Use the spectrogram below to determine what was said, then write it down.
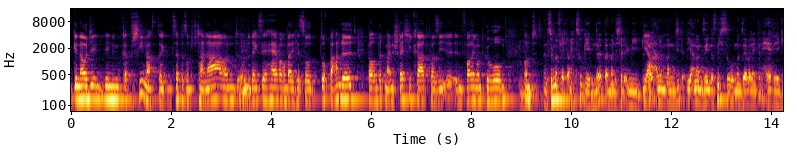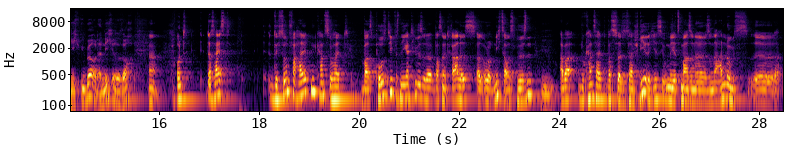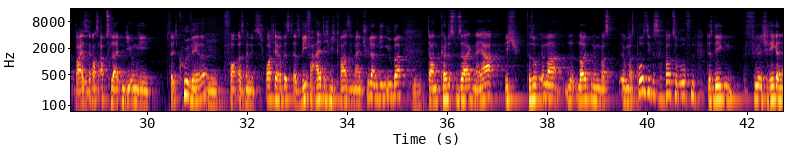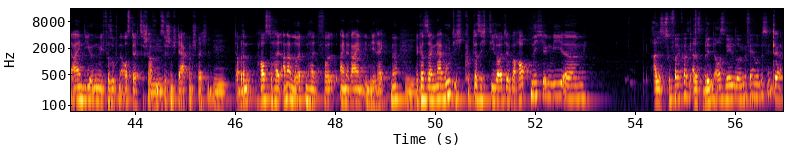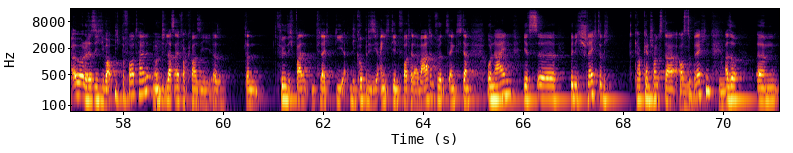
genau den, den du gerade beschrieben hast. Da ist der Person total nah und, und du denkst dir, hä, warum werde ich jetzt so doof behandelt? Warum wird meine Schwäche gerade quasi in den Vordergrund gehoben? Und Das will man vielleicht auch nicht zugeben, ne? weil man sich halt irgendwie, Ja. bei allem, man sieht, die anderen sehen das nicht so und man selber denkt dann, hä, reagiere ich über oder nicht oder doch? Ja. Und das heißt, durch so ein Verhalten kannst du halt was Positives, Negatives oder was Neutrales also, oder nichts auslösen. Aber du kannst halt, was halt total schwierig ist, um jetzt mal so eine, so eine Handlungsweise daraus abzuleiten, die irgendwie vielleicht cool wäre, vor, also wenn du jetzt Sportlehrer bist, also wie verhalte ich mich quasi meinen Schülern gegenüber, dann könntest du sagen, naja, ich versuche immer Le- Leuten irgendwas, irgendwas Positives hervorzurufen, deswegen führe ich Regeln ein, die irgendwie versuchen, Ausgleich zu schaffen zwischen Stärken und Schwächen. Aber dann haust du halt anderen Leuten halt voll eine rein indirekt. Ne? Dann kannst du sagen, na gut, ich gucke, dass ich die Leute überhaupt nicht irgendwie ähm, Alles Zufall quasi, alles blind auswählen, so ungefähr so ein bisschen? Genau, oder dass ich die überhaupt nicht bevorteile und lass einfach quasi, also dann fühlen sich vielleicht die, die Gruppe, die sich eigentlich den Vorteil erwartet, wird, denkt sich dann, oh nein, jetzt äh, bin ich schlecht und ich habe keine Chance da auszubrechen. Also, ähm,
